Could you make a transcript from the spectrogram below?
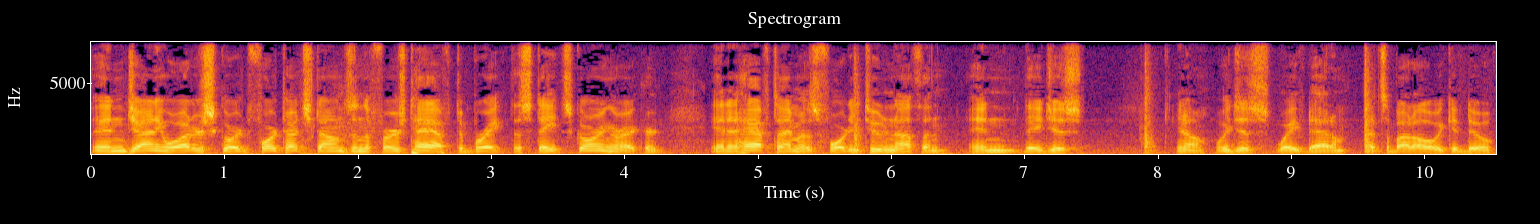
And Johnny Waters scored four touchdowns in the first half to break the state scoring record. And at halftime, it was 42 to nothing. And they just, you know, we just waved at them. That's about all we could do.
